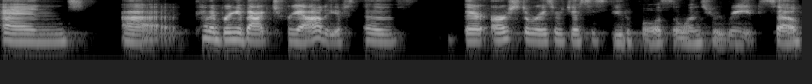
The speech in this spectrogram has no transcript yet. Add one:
and uh, kind of bring it back to reality of, of there, our stories are just as beautiful as the ones we read. So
